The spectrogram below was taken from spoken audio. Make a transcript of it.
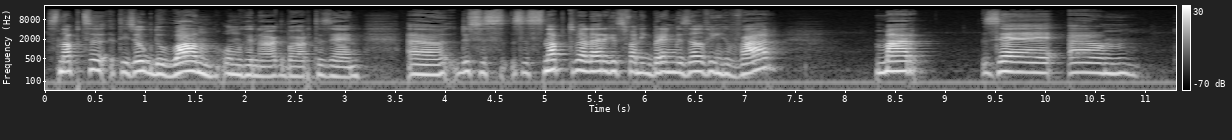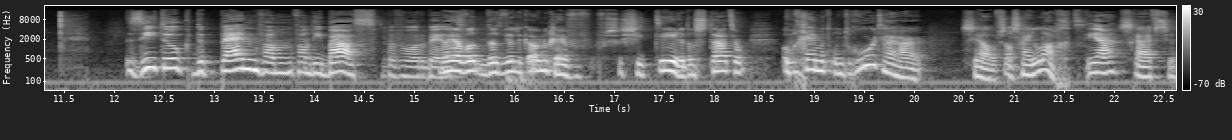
snapt ze, het is ook de waan ongenaakbaar te zijn. Eh, dus ze, ze snapt wel ergens van, ik breng mezelf in gevaar. Maar zij ehm, ziet ook de pijn van, van die baas, bijvoorbeeld. Nou ja, wat, dat wil ik ook nog even citeren. Dan staat er... Op een gegeven moment ontroert hij haar zelfs als hij lacht. Ja, Schrijft ze.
